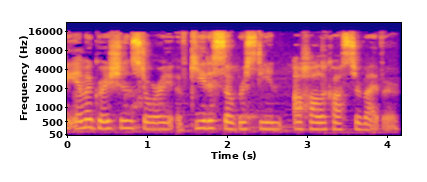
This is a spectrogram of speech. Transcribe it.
the immigration story of Gita Silberstein, a Holocaust survivor.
